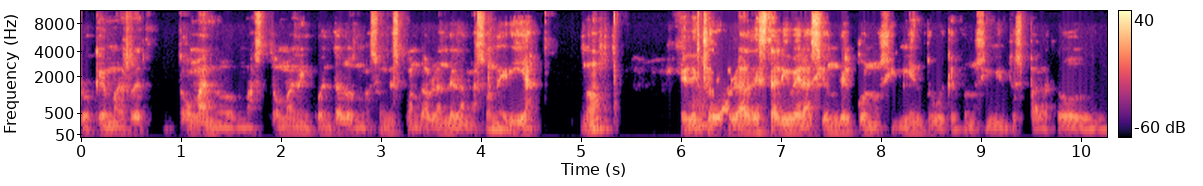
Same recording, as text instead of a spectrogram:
lo que más toman o más toman en cuenta los masones cuando hablan de la masonería, ¿no? El hecho de hablar de esta liberación del conocimiento, güey, que el conocimiento es para todo, güey.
